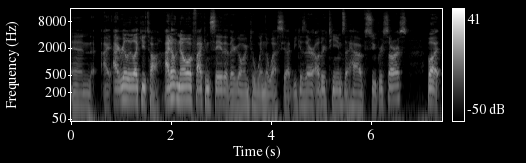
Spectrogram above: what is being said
And I, I really like Utah. I don't know if I can say that they're going to win the West yet because there are other teams that have superstars, but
